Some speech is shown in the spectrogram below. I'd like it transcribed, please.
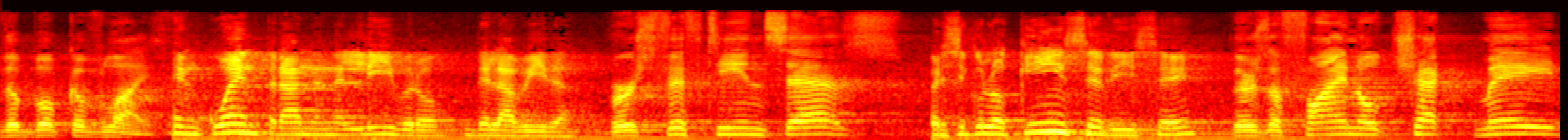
the book of life. se encuentran en el libro de la vida. Verse 15 says, Versículo 15 dice There's a final check made.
